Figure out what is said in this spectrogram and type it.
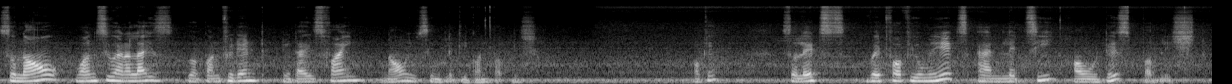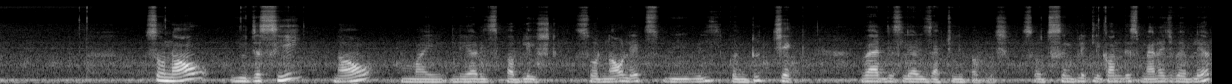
so now once you analyze you are confident data is fine. Now you simply click on publish. Okay so let's wait for a few minutes and let's see how it is published. So now you just see now my layer is published. So now let's we will going to check where this layer is actually published. So simply click on this manage web layer.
